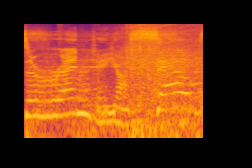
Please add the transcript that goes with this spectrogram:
Surrender yourself!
